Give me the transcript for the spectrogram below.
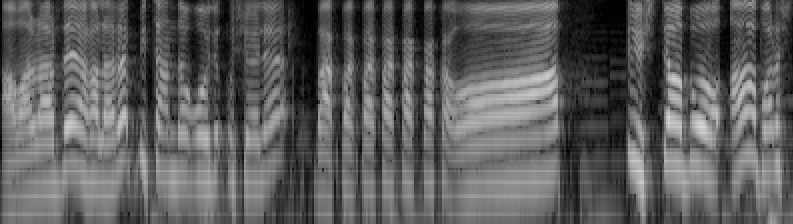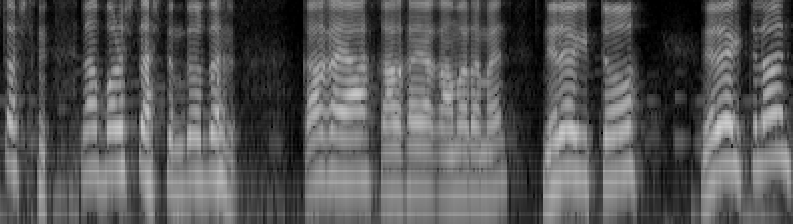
Havalarda yakalarım. Bir tane daha koyduk mu şöyle. Bak bak bak bak bak bak. Hop. İşte bu. Aa paraşüt açtım. Lan paraşüt açtım dur dur. Kalk ayağa. Kalk ayağa kameraman. Nereye gitti o? Nereye gitti lan?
